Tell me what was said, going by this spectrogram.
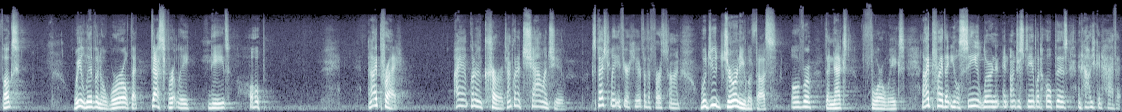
Folks, we live in a world that desperately needs hope. And I pray, I am going to encourage, I'm going to challenge you, especially if you're here for the first time. Would you journey with us over the next four weeks? And I pray that you'll see, learn, and understand what hope is and how you can have it.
